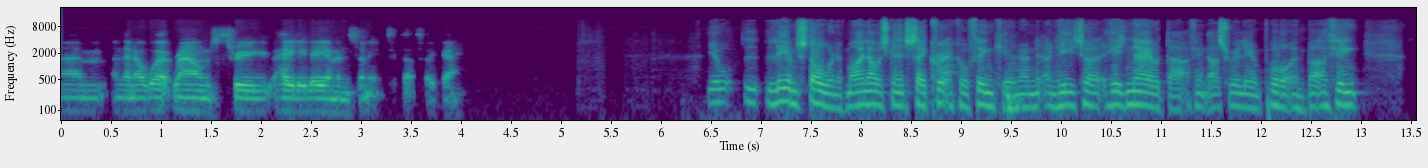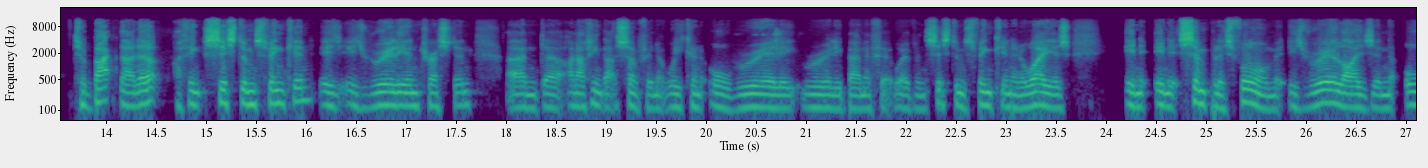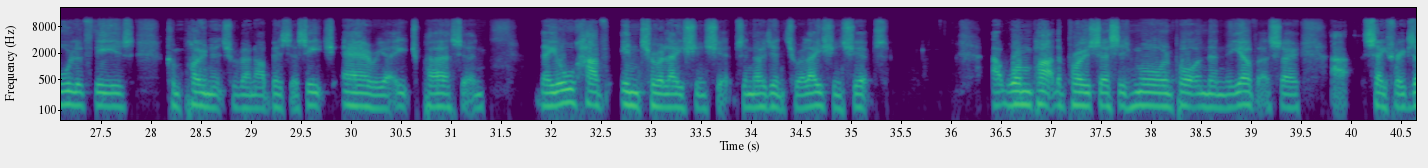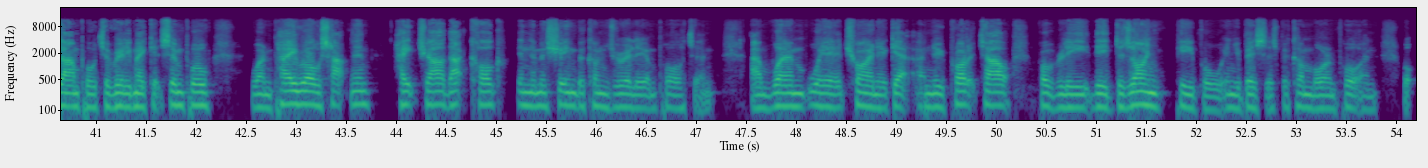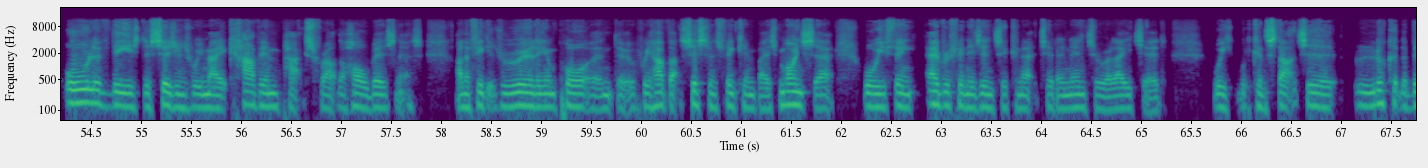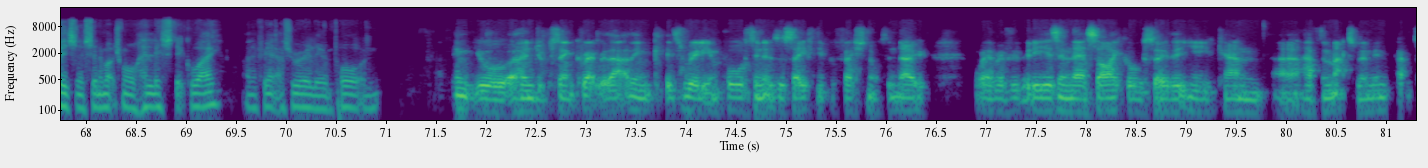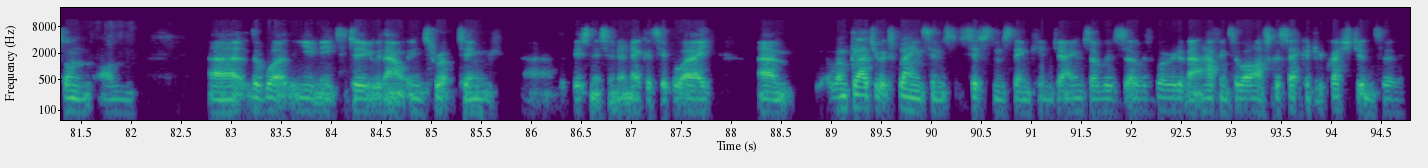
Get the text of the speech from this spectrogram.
um, and then I'll work round through Hayley, Liam, and Sunit, if that's okay. Yeah, well, Liam stole one of mine. I was going to say critical thinking, and, and he's uh, he's nailed that. I think that's really important. But I think to back that up, I think systems thinking is, is really interesting, and uh, and I think that's something that we can all really really benefit with. And systems thinking, in a way, is in in its simplest form is realizing that all of these components within our business, each area, each person, they all have interrelationships, and those interrelationships at one part of the process is more important than the other. So, uh, say for example, to really make it simple when payroll's happening, HR, that cog in the machine becomes really important. And when we're trying to get a new product out, probably the design people in your business become more important. But all of these decisions we make have impacts throughout the whole business. And I think it's really important that if we have that systems thinking based mindset where we think everything is interconnected and interrelated, we, we can start to look at the business in a much more holistic way. And I think that's really important. I think you're 100% correct with that. I think it's really important as a safety professional to know where everybody is in their cycle so that you can uh, have the maximum impact on, on uh, the work that you need to do without interrupting uh, the business in a negative way. Um, I'm glad you explained systems thinking, James. I was I was worried about having to ask a secondary question to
